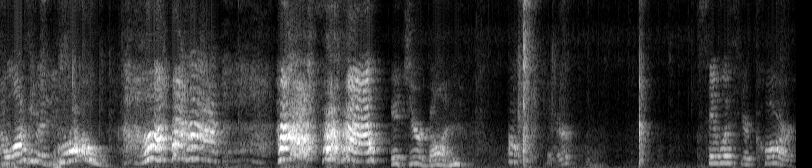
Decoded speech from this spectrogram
I watched it. Bro, it's your gun. I don't care. Stay with your car.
